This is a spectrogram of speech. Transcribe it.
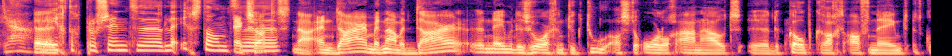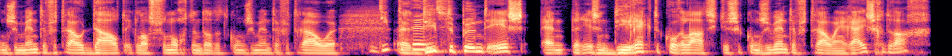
Ja, Eh, 90% eh, leegstand. eh. Exact. Nou, en daar, met name daar, eh, nemen de zorgen natuurlijk toe als de oorlog aanhoudt, eh, de koopkracht afneemt, het consumentenvertrouwen daalt. Ik las vanochtend dat het consumentenvertrouwen eh, dieptepunt. dieptepunt is. En er is een directe correlatie tussen consumentenvertrouwen en reisgedrag.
